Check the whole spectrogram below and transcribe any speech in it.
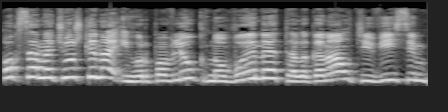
Оксана Чушкіна, Ігор Павлюк, новини, телеканал Ті 8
